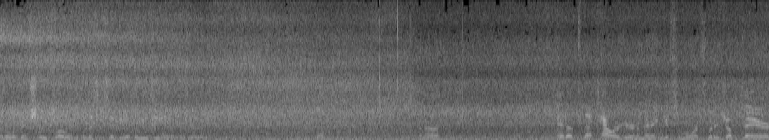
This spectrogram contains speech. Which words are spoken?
It'll eventually flow into the Mississippi at Louisiana, Missouri. Gonna head up to that tower here in a minute and get some more footage up there.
